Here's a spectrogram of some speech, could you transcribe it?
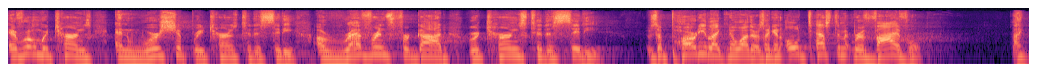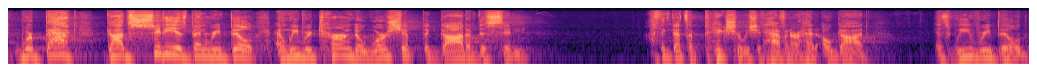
Everyone returns and worship returns to the city. A reverence for God returns to the city. It was a party like no other. It was like an Old Testament revival like we're back. God's city has been rebuilt, and we return to worship the God of the city. I think that's a picture we should have in our head. Oh God, as we rebuild,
